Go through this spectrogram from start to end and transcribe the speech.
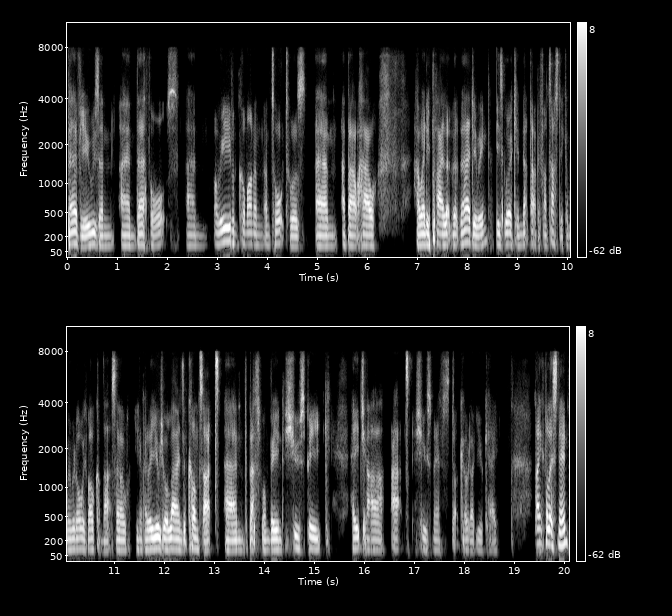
their views and um, their thoughts, um, or even come on and, and talk to us um, about how how any pilot that they're doing is working, that that'd be fantastic, and we would always welcome that. So, you know, for the usual lines of contact, um, the best one being ShooSpeak hr at shoosmiths.co.uk. Thanks for listening.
